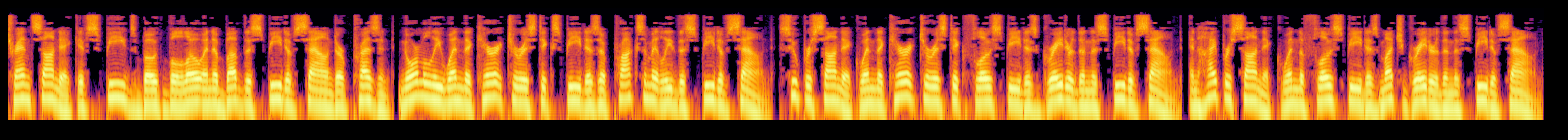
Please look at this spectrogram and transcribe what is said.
transonic if speeds both below and above the speed of sound are present normally when the characteristic speed is approximately the speed of sound, supersonic when the characteristic flow speed is greater than the speed of sound, and hypersonic when the flow speed is much greater than the speed of sound.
